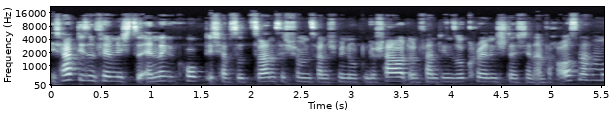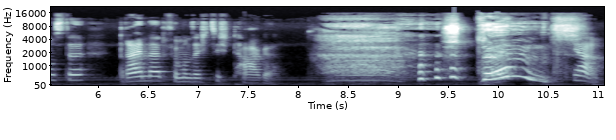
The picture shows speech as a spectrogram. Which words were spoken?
ich habe diesen Film nicht zu Ende geguckt. Ich habe so 20, 25 Minuten geschaut und fand ihn so cringe, dass ich den einfach ausmachen musste. 365 Tage. Stimmt! Ja.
